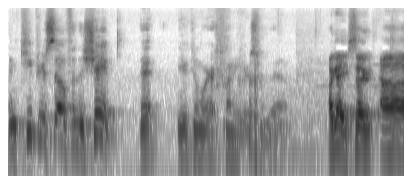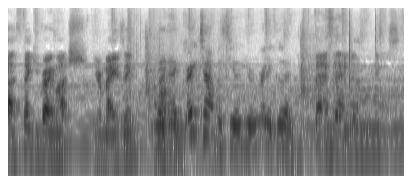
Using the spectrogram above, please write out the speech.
And keep yourself in the shape that you can wear it 20 years from then. Okay, so uh, thank you very much. You're amazing. I had a great time with you. You're really good. It.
